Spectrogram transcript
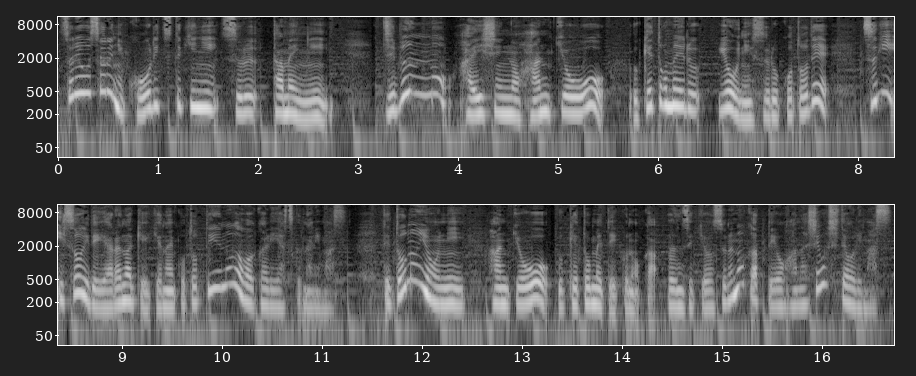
それをさらに効率的にするために自分の配信の反響を受け止めるようにすることで次急いでやらなきゃいけないことっていうのが分かりやすくなります。でどのように反響を受け止めていくのか分析をするのかっていうお話をしております。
